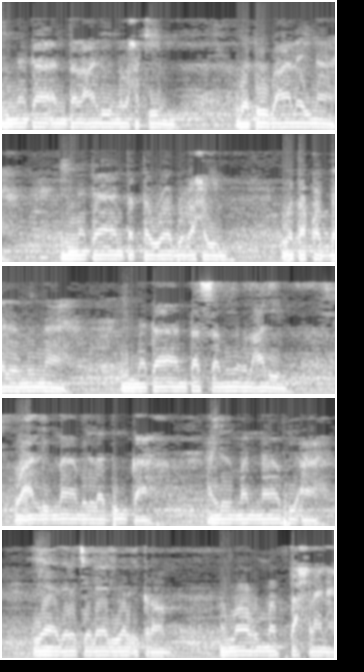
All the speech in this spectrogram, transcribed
Innaka antal alimul hakim. Wa tub 'alaina innaka antat tawwabur rahim wa taqabbal minna innaka antas samiul alim wa alimna min ladunka ilman nafi'ah ya dzal jalali wal ikram Allahumma iftah lana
